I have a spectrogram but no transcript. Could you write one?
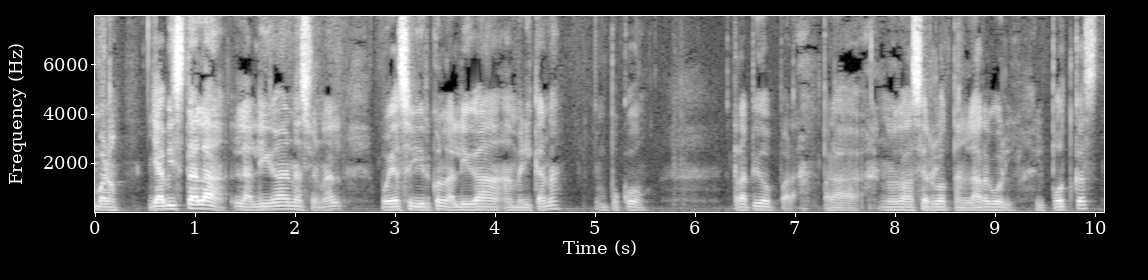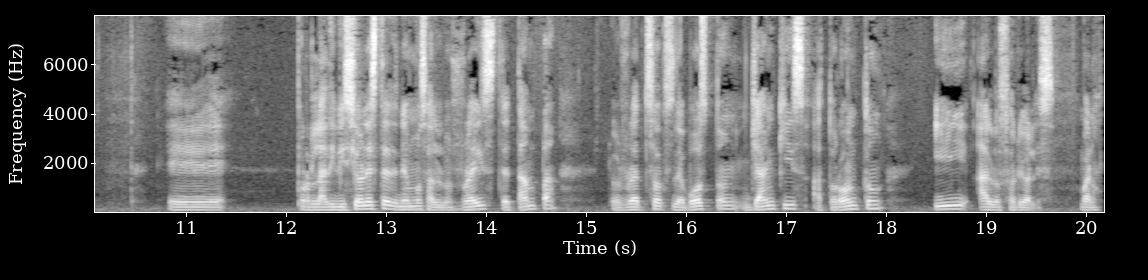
Bueno, ya vista la, la Liga Nacional, voy a seguir con la Liga Americana, un poco rápido para, para no hacerlo tan largo el, podcast. Eh, por la división este tenemos a los Rays de Tampa, los Red Sox de Boston, Yankees, a Toronto y a los Orioles. Bueno,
